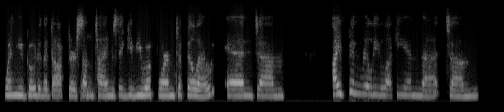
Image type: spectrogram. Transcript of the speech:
When you go to the doctor, mm-hmm. sometimes they give you a form to fill out, and um, I've been really lucky in that, um,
